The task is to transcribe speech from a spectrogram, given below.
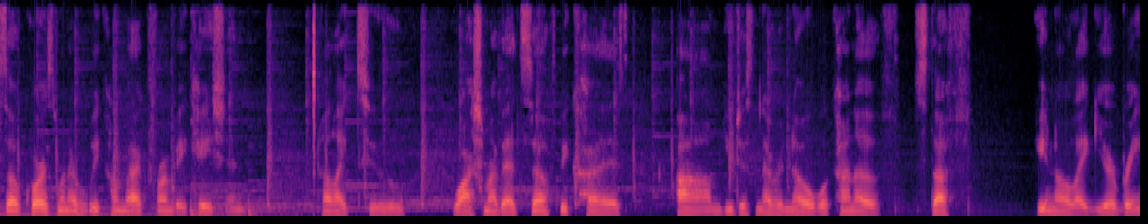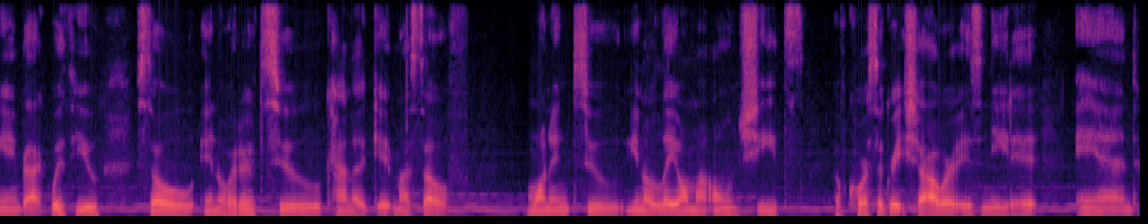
So, of course, whenever we come back from vacation, I like to wash my bed stuff because um, you just never know what kind of stuff you know like you're bringing back with you. So in order to kind of get myself wanting to you know lay on my own sheets of course a great shower is needed and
